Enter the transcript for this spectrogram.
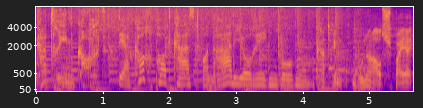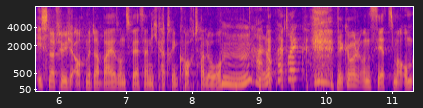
Katrin kocht. Der Koch-Podcast von Radio Regenbogen. Katrin Bunner aus Speyer ist natürlich auch mit dabei, sonst wäre es ja nicht Katrin kocht. Hallo. Hm, hallo Patrick. Wir kümmern uns jetzt mal um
